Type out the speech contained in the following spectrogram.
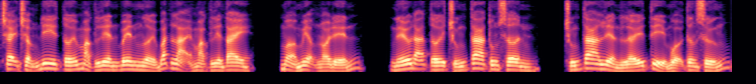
chạy chậm đi tới mặc liên bên người bắt lại mặc liên tay, mở miệng nói đến, nếu đã tới chúng ta tung sơn, chúng ta liền lấy tỷ muội tương xứng.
